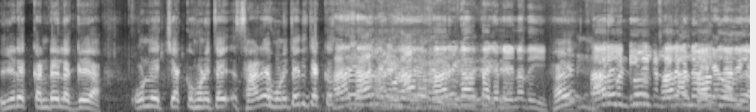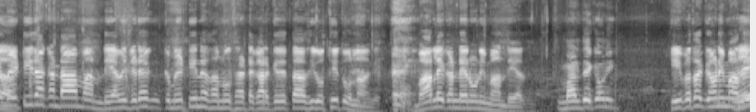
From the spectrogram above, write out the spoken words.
ਜਿਹੜੇ ਕੰਡੇ ਲੱਗੇ ਆ ਉਹਨਾਂ ਚੈੱਕ ਹੋਣੇ ਚਾਹੀਦੇ ਸਾਰੇ ਹੋਣੇ ਚਾਹੀਦੇ ਚੈੱਕ ਸਾਰੇ ਗਲਤ ਹੈ ਕੰਡੇ ਇਹਨਾਂ ਦੀ। ਹੈ? ਸਾਰੇ ਮੰਡੀ ਦੇ ਸਾਰੇ ਕੰਡੇ ਆ ਕਮੇਟੀ ਦਾ ਕੰਡਾ ਮੰਨਦੇ ਆ ਵੀ ਜਿਹੜੇ ਕਮੇਟੀ ਨੇ ਸਾਨੂੰ ਸੈੱਟ ਕਰਕੇ ਦਿੱਤਾ ਅਸੀਂ ਉੱਥੇ ਹੀ ਤੋਲਾਂਗੇ। ਬਾਹਰਲੇ ਕੰਡੇ ਨੂੰ ਨਹੀਂ ਮੰਨਦੇ ਅਸੀਂ। ਮੰਨਦੇ ਕਿਉਂ ਨਹੀਂ? ਕੀ ਪਤਾ ਕਿਉਂ ਨਹੀਂ ਮੰਨਦੇ?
